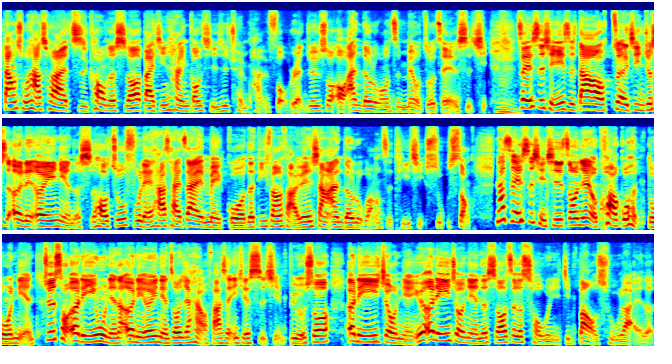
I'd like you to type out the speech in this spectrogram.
当初他出来指控的时候，白金汉宫其实是全盘否认，就是说哦，安德鲁王子没有做这件事情。嗯，这件事情一直到最近，就是二零二一年的时候，朱福雷他才在美国的地方法院向安德鲁王子提起诉讼。那这件事情其实中间有跨过很多年，就是从二零一五年到二零二一年中间还有发生一些事情，比如说二零一九年，因为二零零一九年的时候，这个丑闻已经爆出来了。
